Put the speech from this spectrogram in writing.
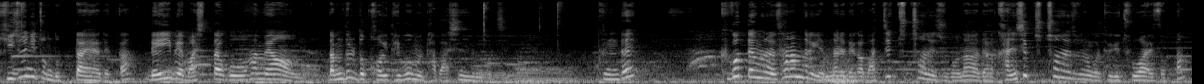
어. 기준이 좀 높다 해야 될까? 내 입에 맛있다고 하면 남들도 거의 대부분 다 맛있는 거지. 어. 근데 그것 때문에 사람들이 옛날에 내가 맛집 추천해주거나 내가 간식 추천해주는 걸 되게 좋아했었다?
